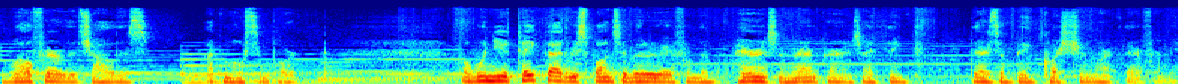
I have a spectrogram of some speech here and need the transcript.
The welfare of the child is at most important. But when you take that responsibility away from the parents and grandparents, I think there's a big question mark there for me.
